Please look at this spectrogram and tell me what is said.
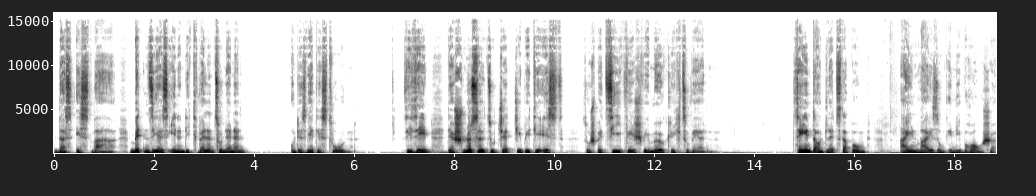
Das ist wahr. Bitten Sie es, Ihnen die Quellen zu nennen, und es wird es tun. Sie sehen, der Schlüssel zu ChatGPT ist, so spezifisch wie möglich zu werden. Zehnter und letzter Punkt Einweisung in die Branche.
